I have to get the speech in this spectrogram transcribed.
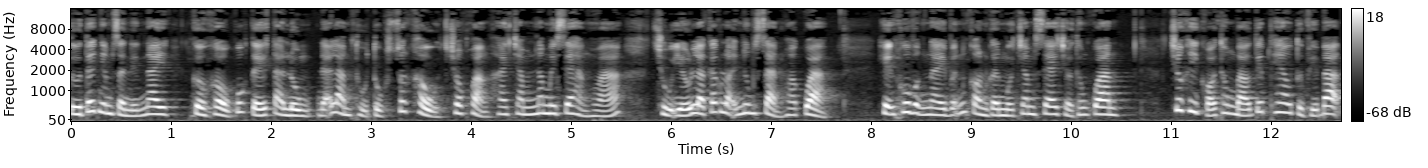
Từ Tết nhâm dần đến nay, cửa khẩu quốc tế Tà Lùng đã làm thủ tục xuất khẩu cho khoảng 250 xe hàng hóa, chủ yếu là các loại nông sản hoa quả. Hiện khu vực này vẫn còn gần 100 xe chờ thông quan. Trước khi có thông báo tiếp theo từ phía bạn,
